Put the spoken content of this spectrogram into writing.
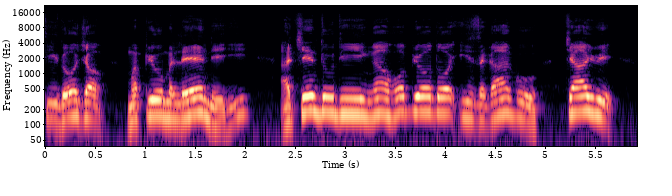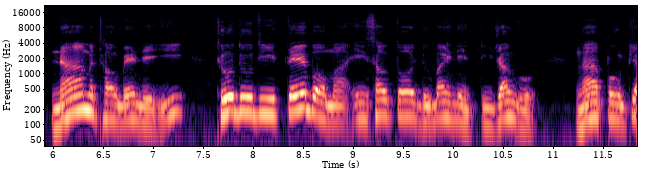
တည်သောကြောင့် မပြိုမလဲနေ၏အချင်းသူသည်ငါဟောပြောသောဤစကားကိုကြား၍နားမထောင်ဘဲနေ၏ထိုသူသည်တဲပေါ်မှအိမ်ဆောက်သောလူမိုက်နှင့်တူကြောင်းကိုငါပုံပြ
